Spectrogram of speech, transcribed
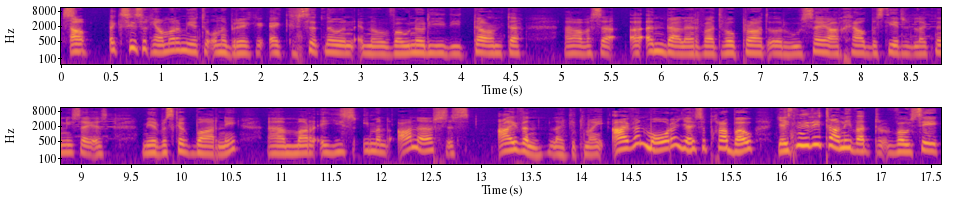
so, nou ek sê so jammer om jou te onderbreek. Ek sit nou in nou wou nou die die tante. Daar was 'n inbeller wat wou praat oor hoe sy haar geld bestuur. Dit lyk nou nie sy is meer beskikbaar nie. Ehm uh, maar hier's iemand anders is Ivan, lyk dit my. Ivan, môre, jy's op Grabouw. Jy's nie die tannie wat wou sê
